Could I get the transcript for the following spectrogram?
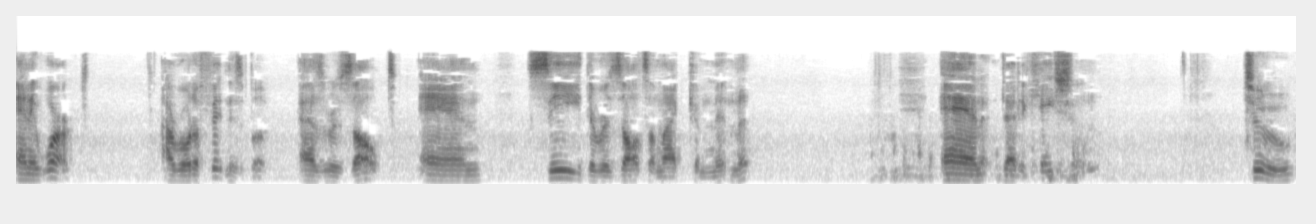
And it worked. I wrote a fitness book as a result and see the results of my commitment and dedication to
